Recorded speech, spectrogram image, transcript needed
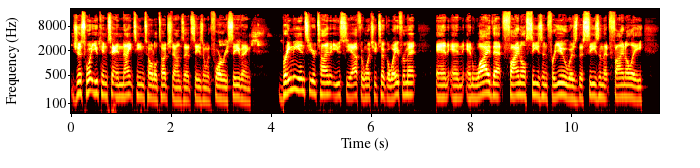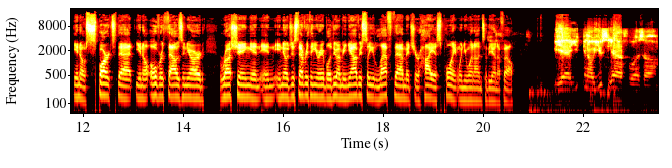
just what you can say, and 19 total touchdowns that season with four receiving. Bring me into your time at UCF and what you took away from it, and and and why that final season for you was the season that finally you know sparked that you know over thousand yard rushing and and you know just everything you're able to do. I mean, you obviously left them at your highest point when you went on to the NFL. Yeah, you, you know UCF was. Um,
